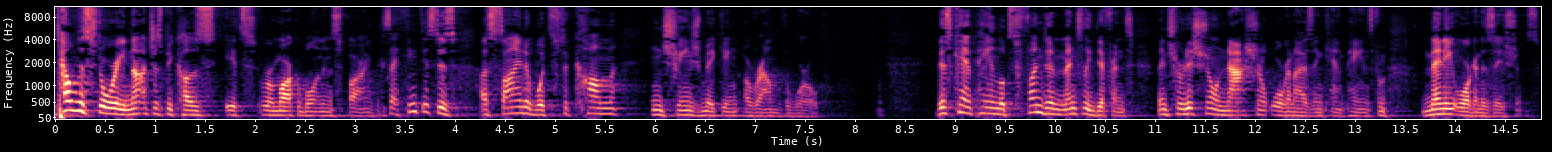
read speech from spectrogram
tell this story not just because it's remarkable and inspiring, because I think this is a sign of what's to come in change making around the world. This campaign looks fundamentally different than traditional national organizing campaigns from many organizations.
